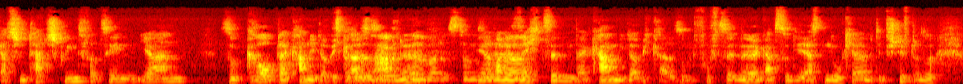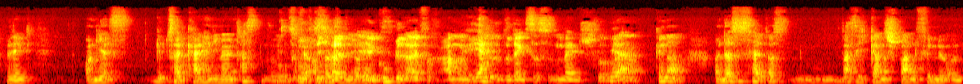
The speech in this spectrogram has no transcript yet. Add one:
gab es schon Touchscreens vor zehn Jahren? So grob, da kamen die, glaube ich, gerade so. 2008, Ne? war das dann Ja, so. da waren wir 16, da kamen die, glaube ich, gerade so mit 15, ne? Da gab es so die ersten Nokia mit dem Stift und so. Und denkt, und jetzt gibt es halt kein Handy mehr mit Tasten. So. Jetzt ruft dich halt äh, Google einfach an und Ja. du denkst, das ist ein Mensch. So. Ja, genau. Und das ist halt das, was ich ganz spannend finde und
